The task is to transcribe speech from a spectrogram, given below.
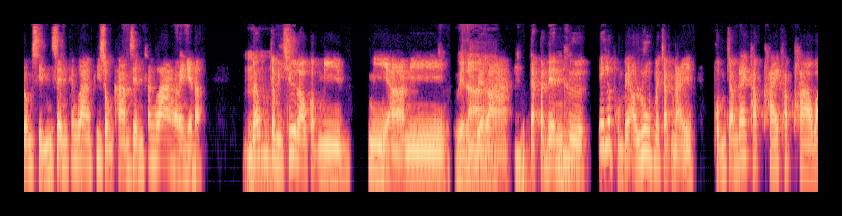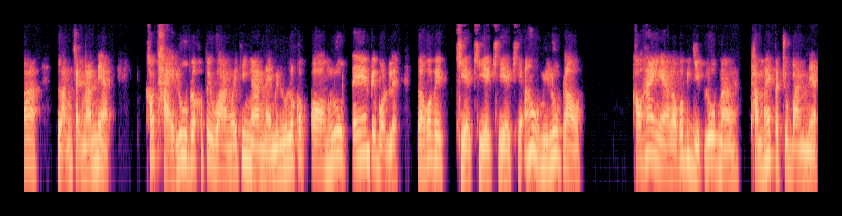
ดมศิลป์เซ็นข้างล่างพี่สงครามเซ็นข้างล่างอะไรเงี้ยเนาะอืมแล้วจะมีชื่อเรากับมีมีอ่ามีเวลามีเวลาอืมแต่ประเด็นอืมคือ เอ๊ะแล้วผมไปเอารูปมาจากไหน ผมจำได้ครับคล้ายครับคลาว่า หลังจากนั้นเนี่ยเขาถ่ายรูปแล้วเขาไปวางไว้ที่งานไหน ไม่รู้แล้วก็กองรูปเต็มไปหมดเลย เราก็ไปเขี่ยเขี่ยเขี่ยเขี่ยเอ้ามีรูปเราเขาให้ไงเราก็ไปหยิบรูปมาทำให้ปัจจุบันเนี่ย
